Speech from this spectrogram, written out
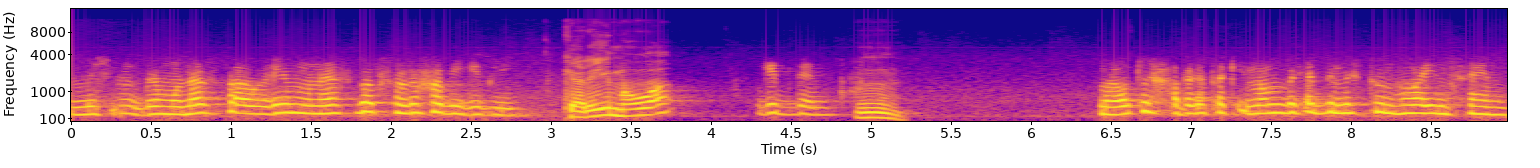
مش بمناسبة أو غير مناسبة بصراحة بيجيب لي كريم هو؟ جدا. امم ما قلت لحضرتك إمام بجد ميزته إن هو إنسان.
